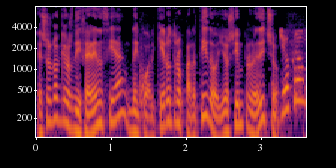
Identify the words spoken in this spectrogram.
eso es lo que os diferencia de cualquier otro partido. Yo siempre lo he dicho. Yo creo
